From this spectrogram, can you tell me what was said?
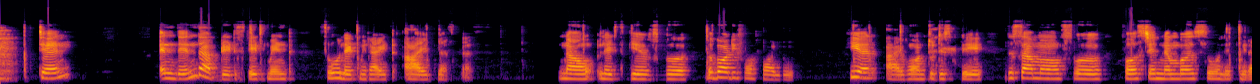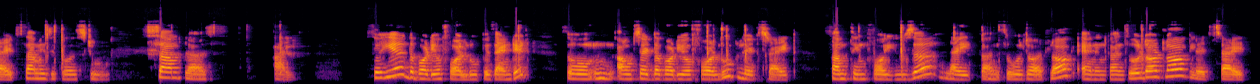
10 and then the update statement. So let me write i plus plus. Now let's give uh, the body for for loop here i want to display the sum of uh, first n numbers. So let me write sum is equals to sum plus i. So here the body of for loop is ended. So mm, outside the body of for loop let's write something for user like console.log and in console.log let's write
